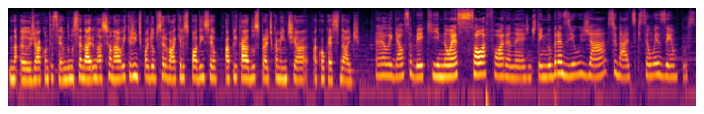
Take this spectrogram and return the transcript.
na, ah, já acontecendo no cenário nacional e que a gente pode observar que eles podem ser aplicados praticamente a, a qualquer cidade. É legal saber que não é só lá fora, né? A gente tem no Brasil já cidades que são exemplos.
